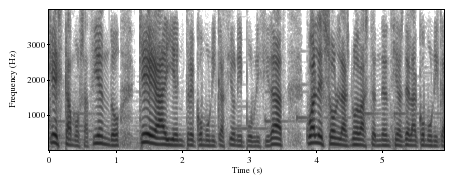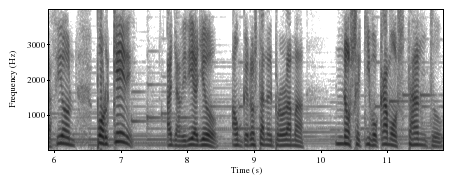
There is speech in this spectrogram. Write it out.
qué estamos haciendo, qué hay entre comunicación y publicidad, cuáles son las nuevas tendencias de la comunicación, por qué, añadiría yo, aunque no está en el programa, nos equivocamos tanto.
